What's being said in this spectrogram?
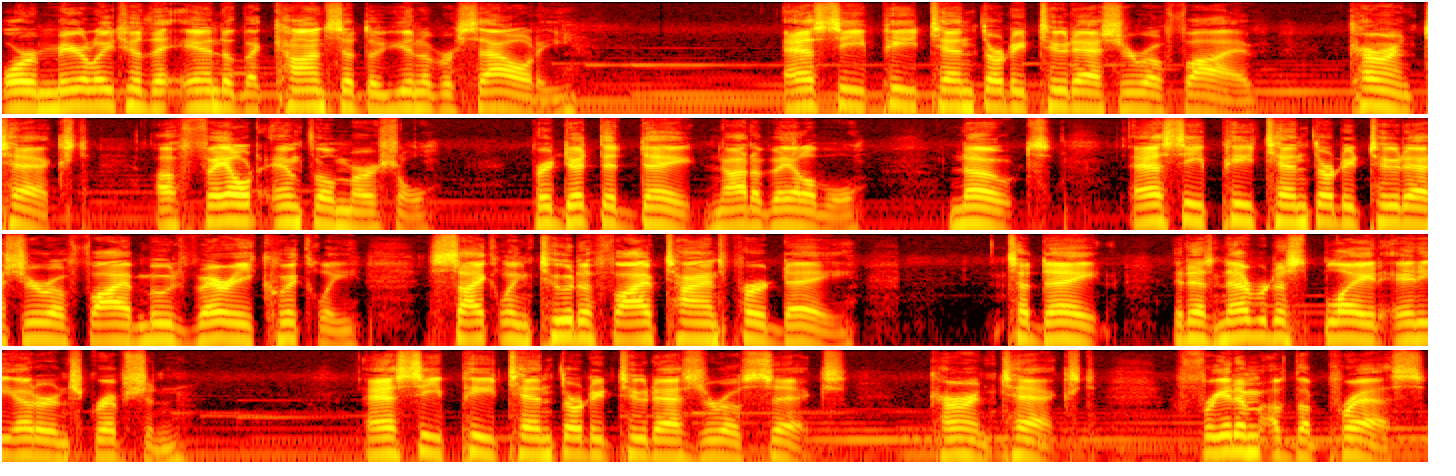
or merely to the end of the concept of universality. SCP-1032-05 Current text A failed infomercial. Predicted date not available. Notes: SCP-1032-05 moves very quickly, cycling 2 to 5 times per day. To date, it has never displayed any other inscription. SCP-1032-06 Current text. Freedom of the Press.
